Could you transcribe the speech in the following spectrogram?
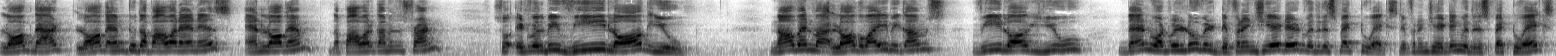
log that log m to the power n is n log m. The power comes in front. So it will be v log u. Now when log y becomes v log u, then what we'll do, we'll differentiate it with respect to x. Differentiating with respect to x,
